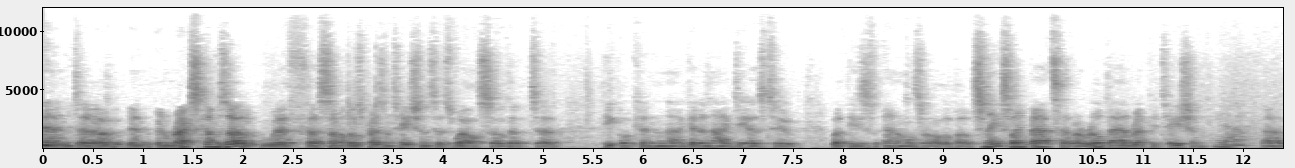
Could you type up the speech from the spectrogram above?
and, uh, and, and Rex comes out with uh, some of those presentations as well, so that uh, people can uh, get an idea as to what these animals are all about. Snakes, like bats, have a real bad reputation yeah. uh,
